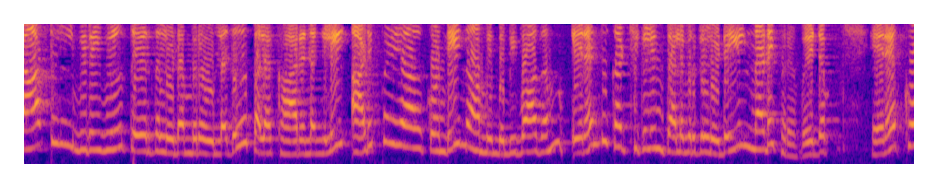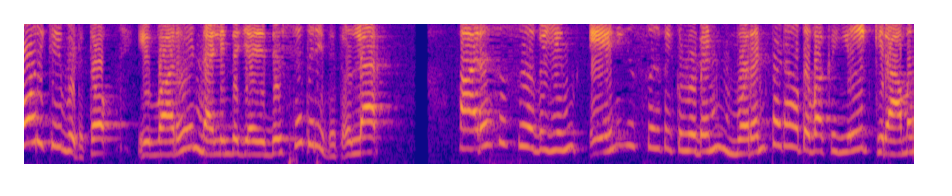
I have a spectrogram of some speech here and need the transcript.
நாட்டில் விரைவில் தேர்தல் இடம்பெற உள்ளது பல காரணங்களை அடிப்படையாக கொண்டே நாம் இந்த விவாதம் இரண்டு கட்சிகளின் தலைவர்கள் இடையில் நடைபெற வேண்டும் என கோரிக்கை விடுத்தோம். இவ்வாறு நலிந்த ஜெயதிஷ தெரிவித்துள்ளார். அரசு சேவையும் ஏனைய சேவைகளுடன் முரண்படாத வகையில் கிராம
